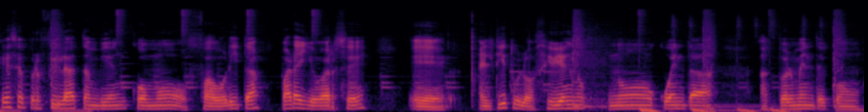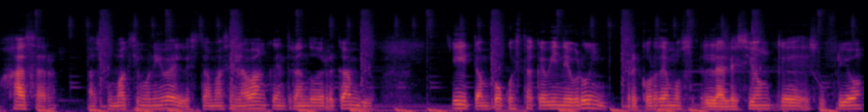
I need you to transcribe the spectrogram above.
que se perfila también como favorita para llevarse eh, el título, si bien no, no, cuenta actualmente con Hazard a su máximo nivel, está más en la banca entrando de recambio. Y tampoco está Kevin De Bruyne, recordemos la lesión que sufrió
